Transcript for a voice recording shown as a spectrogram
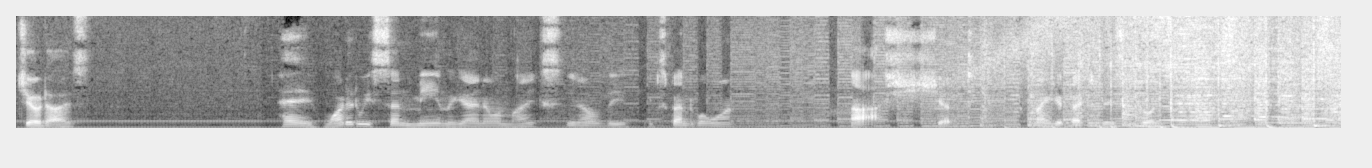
Joe dies. Hey, why did we send me and the guy no one likes? You know, the expendable one? Ah, shit. When I get back to this, I'm going...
